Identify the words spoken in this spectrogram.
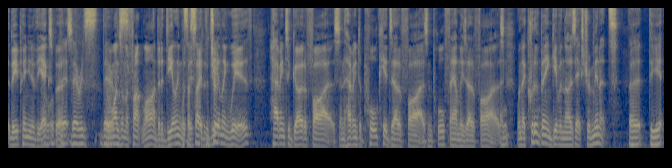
the opinion of the Well, experts. there- there is- the ones is- on the front line that are dealing with this. Say, that are dealing with having to go to fires and having to pull kids out of fires and pull families out of fires And- when they could have been given those extra minutes. The, the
